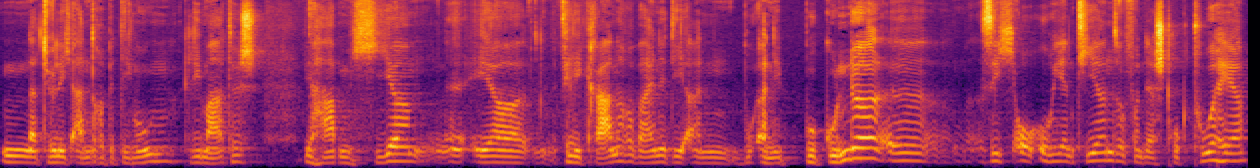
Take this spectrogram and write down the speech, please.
natürlich andere Bedingungen klimatisch. Wir haben hier äh, eher filigranere Weine, die an, an die Burgunder äh, sich orientieren, so von der Struktur her.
